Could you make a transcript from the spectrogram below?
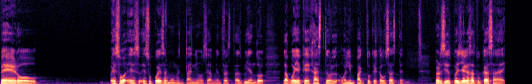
pero eso, eso, eso puede ser momentáneo, o sea, mientras estás viendo la huella que dejaste o el, o el impacto que causaste. Pero si después llegas a tu casa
